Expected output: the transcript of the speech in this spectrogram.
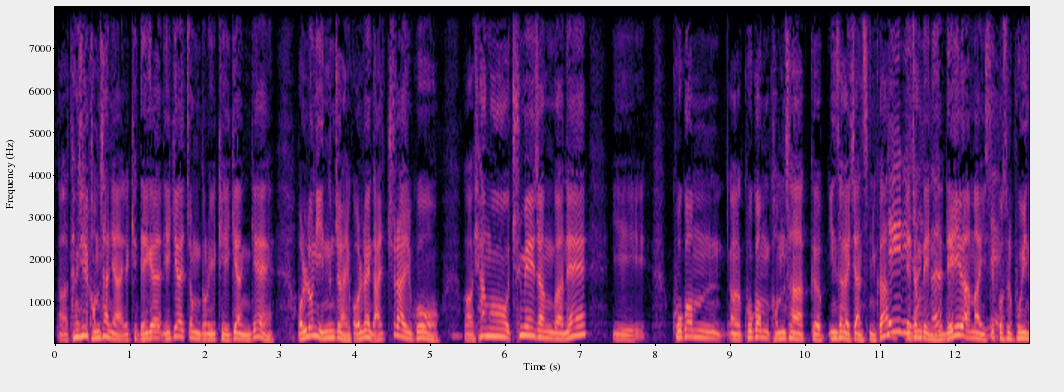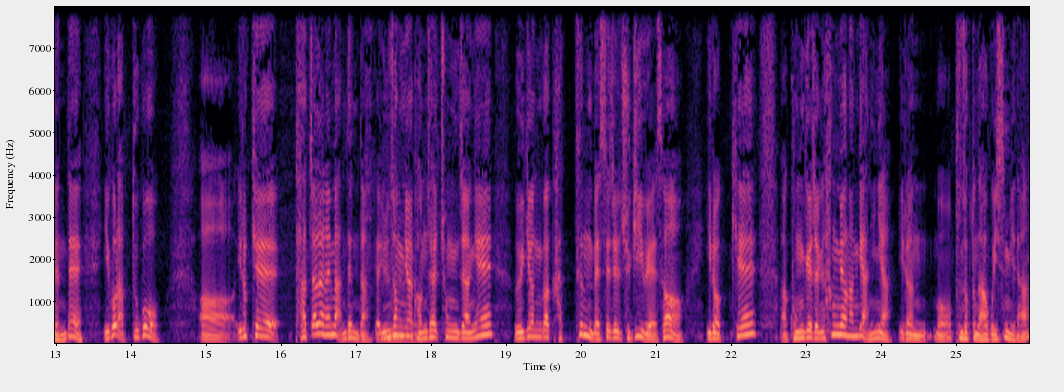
어, 당신이 검사냐 이렇게 얘기, 얘기할 정도로 이렇게 얘기한 게 언론이 있는 줄 알고 언론이 날 줄 알고 어, 향후 추미애 장관의 이 고검 어, 고검 검사급 인사가 있지 않습니까? 예정돼? 있는데 내일 아마 있을 네. 것으로 보이는데 이걸 앞두고 어 이렇게 다 잘라내면 안 된다. 그러니까 윤석열 검찰총장의 의견과 같은 메시지를 주기 위해서 이렇게 아, 공개적인 항명한 게 아니냐 이런 뭐 분석도 나오고 있습니다.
